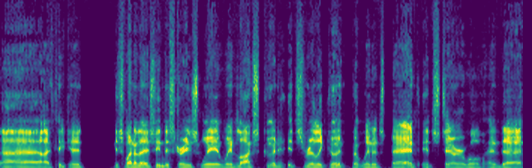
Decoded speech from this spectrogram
Uh, I think it it's one of those industries where when life's good, it's really good, but when it's bad, it's terrible. And uh,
